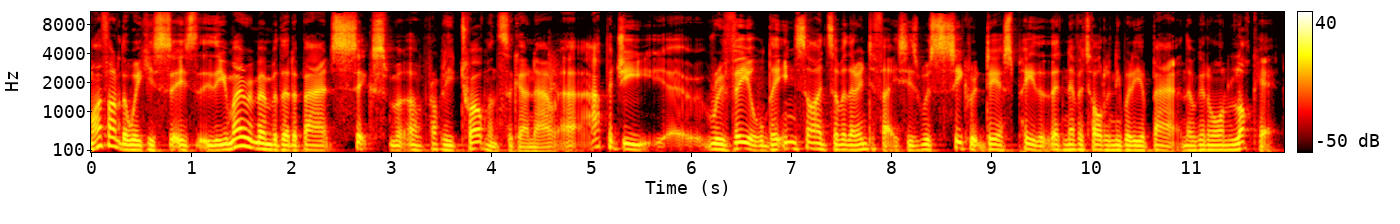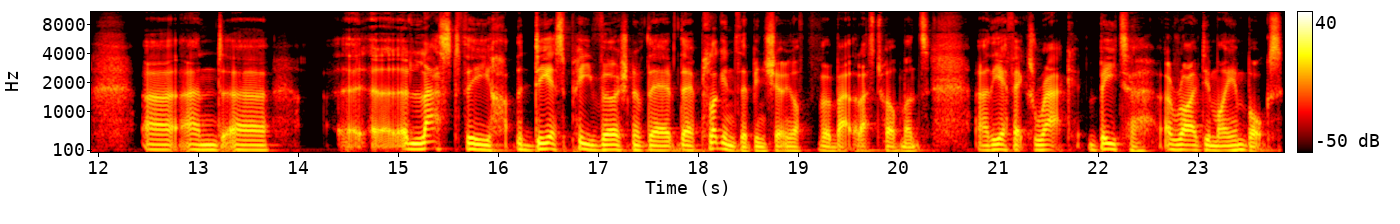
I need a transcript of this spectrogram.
My find of the week is, is you may remember that about six, uh, probably 12 months ago now, uh, Apogee uh, revealed that inside some of their interfaces was secret DSP that they'd never told anybody about and they were going to unlock it. Uh, and uh, last the the DSP version of their their plugins they've been showing off for about the last 12 months uh, the FX Rack beta arrived in my inbox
